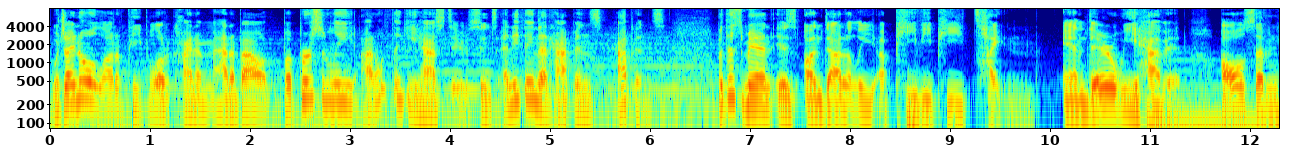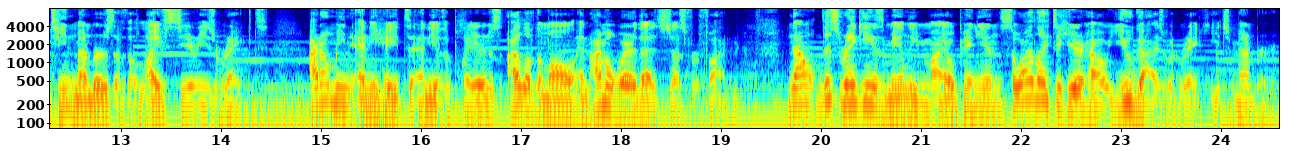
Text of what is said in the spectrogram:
which I know a lot of people are kind of mad about, but personally, I don't think he has to, since anything that happens, happens. But this man is undoubtedly a PvP titan. And there we have it, all 17 members of the Life series ranked. I don't mean any hate to any of the players, I love them all, and I'm aware that it's just for fun. Now, this ranking is mainly my opinion, so I'd like to hear how you guys would rank each member.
